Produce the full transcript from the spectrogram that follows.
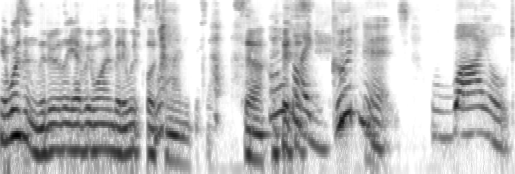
It wasn't literally everyone, but it was close to 90%. So, oh my goodness. Wild.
